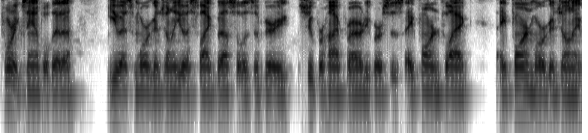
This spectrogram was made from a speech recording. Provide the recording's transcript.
for example, that a U.S. mortgage on a U.S. flag vessel is a very super high priority versus a foreign flag, a foreign mortgage on a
